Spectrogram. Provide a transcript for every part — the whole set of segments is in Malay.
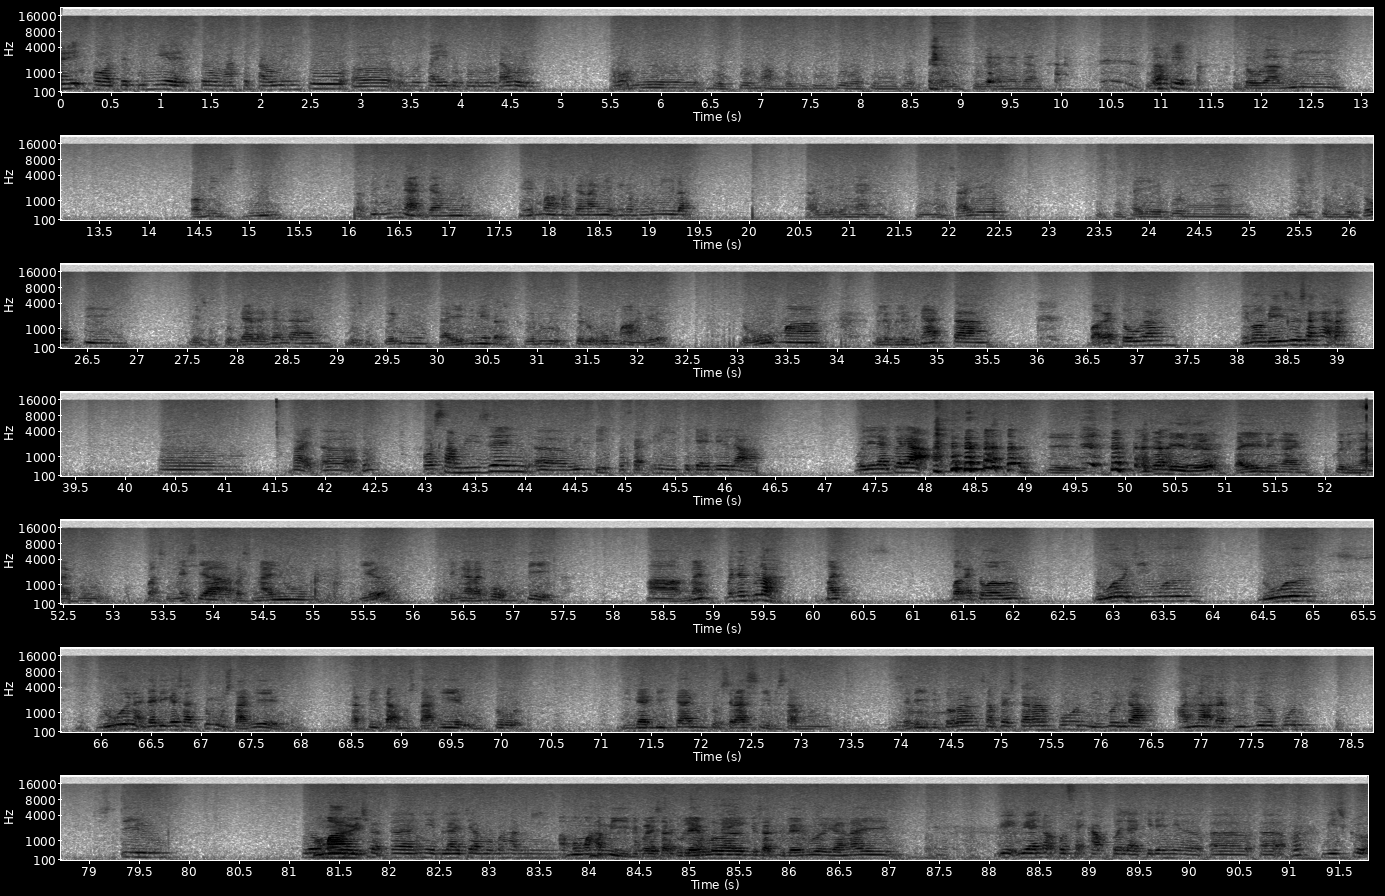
married for 13 years. So masa kahwin tu uh, umur saya 22 tahun. Oh. Saya 26, 27 rasanya kot. Saya lupa kadang-kadang. Okay. Kita orang ni suami isteri tapi minat yang memang macam langit dengan bumi lah. Saya dengan minat saya, isteri saya pun dengan dia suka duduk shopping, dia suka jalan-jalan, dia suka ni. Saya jenis tak suka duduk, suka duduk rumah je. Duduk rumah, bela-bela binatang. Sebab kata orang memang beza sangat lah. Um, but uh, apa? For some reason uh, we fit perfectly together lah. Boleh kau tak? Okay. Macam beza, saya dengan suka dengar lagu bahasa Malaysia, bahasa Melayu. Dia dengar lagu putih. Ha, man, macam tu lah. Sebab kata orang, dua jiwa, dua, dua nak jadikan satu mustahil. Tapi tak mustahil untuk dijadikan untuk serasi bersama. Jadi kita orang sampai sekarang pun, even dah anak dah tiga pun, still Belum Memahami. uh, ni belajar memahami. ah, memahami daripada satu level ke satu level yang lain. We, we are not perfect couple lah kiranya uh, uh, apa we screw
